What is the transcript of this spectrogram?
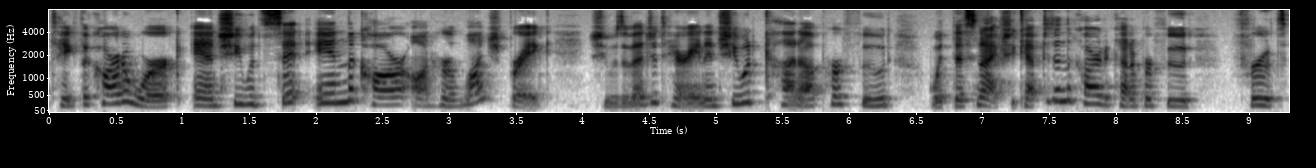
take the car to work and she would sit in the car on her lunch break. She was a vegetarian and she would cut up her food with this knife. She kept it in the car to cut up her food, fruits,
